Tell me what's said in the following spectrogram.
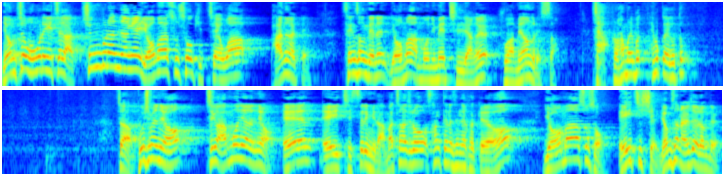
0.5몰의 기체가 충분한 양의 염화수소 기체와 반응할 때 생성되는 염화 암모늄의 질량을 구하면 그랬어. 자, 그럼 한번 해보, 해볼까 이것도? 자, 보시면요. 지금 암모니아는요. NH3입니다. 마찬가지로 상태는 생략할게요. 염화수소 HCl. 염산 알죠, 여러분들?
